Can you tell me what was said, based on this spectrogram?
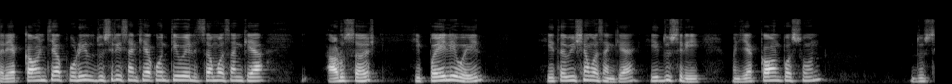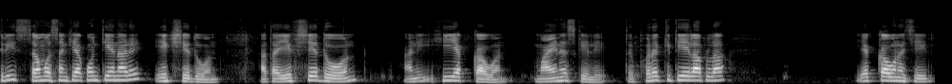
तर एक्कावन्नच्या पुढील दुसरी संख्या कोणती होईल? समसंख्या. अडुसष्ट ही पहिली होईल. ही तर विषमसंख्या. ही दुसरी. म्हणजे एक्कावन्नपासून दुसरी समसंख्या कोणती येणार आहे? एकशे दोन. आता एकशे दोन आणि ही एक्कावन्न. मायनस केले तर फरक किती येईल आपला? एक्कावन्नच येईल.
